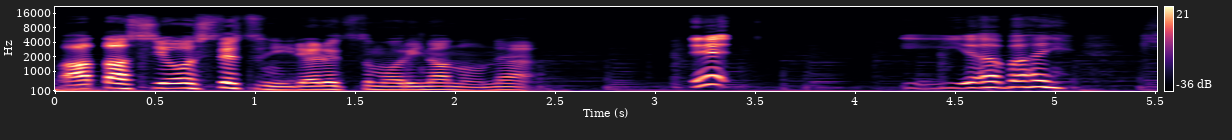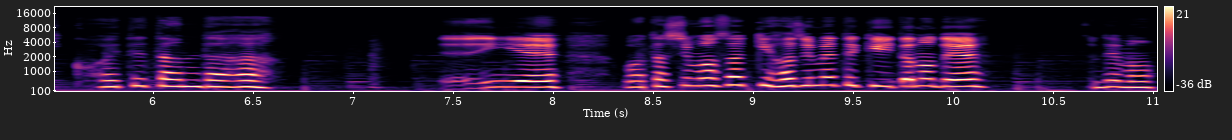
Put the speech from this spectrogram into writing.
私を施設に入れるつもりなのね。えやばい。聞こえてたんだ。いえ私もさっき初めて聞いたのででも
